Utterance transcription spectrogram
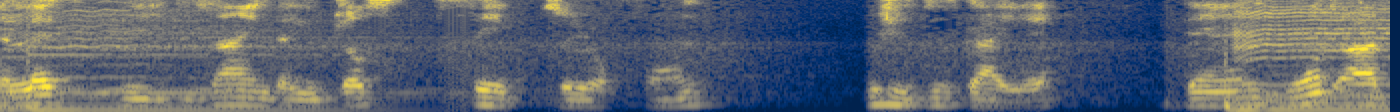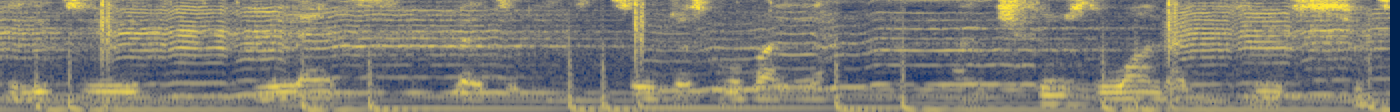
select the design that you just saved to your phone which is this guy here then you want to add the little lens flare to it. So just come over here and choose the one that you feel suits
